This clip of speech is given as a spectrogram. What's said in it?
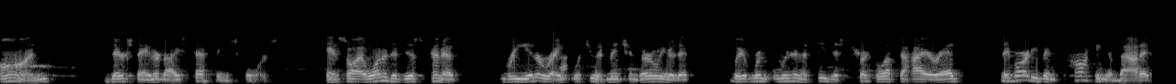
on their standardized testing scores. And so I wanted to just kind of reiterate what you had mentioned earlier that we're, we're, we're going to see this trickle up to higher ed. They've already been talking about it.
